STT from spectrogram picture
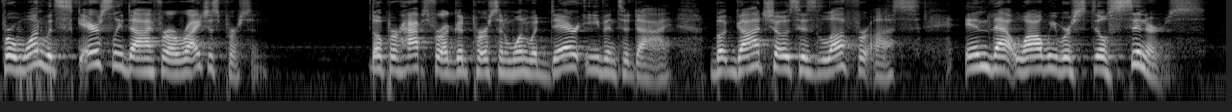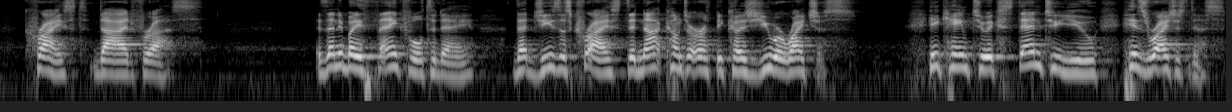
For one would scarcely die for a righteous person, though perhaps for a good person one would dare even to die. But God shows his love for us in that while we were still sinners, Christ died for us. Is anybody thankful today that Jesus Christ did not come to earth because you were righteous? He came to extend to you his righteousness.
